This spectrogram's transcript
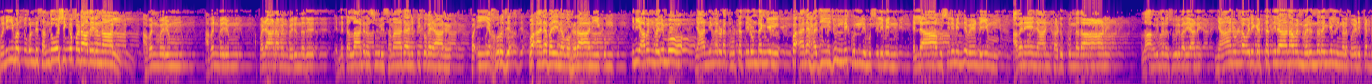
വനീമത്ത് കൊണ്ട് സന്തോഷിക്കപ്പെടാതിരുന്നാൽ അവൻ വരും അവൻ വരും അപ്പോഴാണ് അവൻ വരുന്നത് എന്നിട്ട് അള്ളാന്റെ റസൂൽ സമാധാനിപ്പിക്കുകയാണ്. ഇനി അവൻ വരുമ്പോ ഞാൻ നിങ്ങളുടെ കൂട്ടത്തിലുണ്ടെങ്കിൽ മുസ്ലിമിൻ. എല്ലാ മുസ്ലിമിന് വേണ്ടിയും അവനെ ഞാൻ തടുക്കുന്നതാണ്. അള്ളാഹുവിന്റെ റസൂൽ പറയാണ് ഞാനുള്ള ഒരു ഘട്ടത്തിലാണ് അവൻ വരുന്നതെങ്കിൽ നിങ്ങൾ പേടിക്കണ്ട.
